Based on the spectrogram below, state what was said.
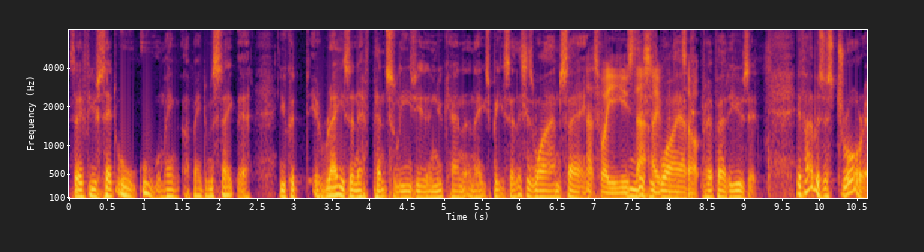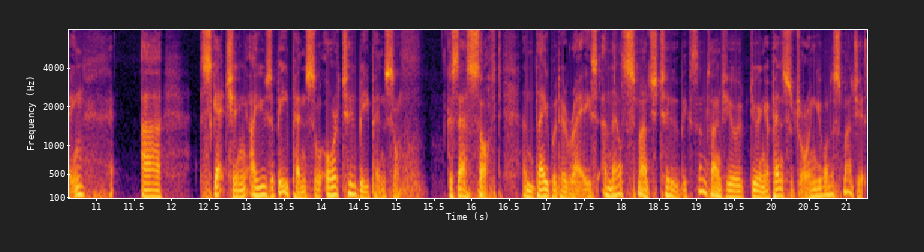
So if you said, "Oh, ooh, I made, I made a mistake there," you could erase an F pencil easier than you can an HB. So this is why I'm saying That's why you use that This is over why I top. prefer to use it. If I was just drawing, uh, sketching, I use a B pencil or a 2B pencil because they're soft and they would erase and they'll smudge too because sometimes you're doing a pencil drawing, you want to smudge it.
